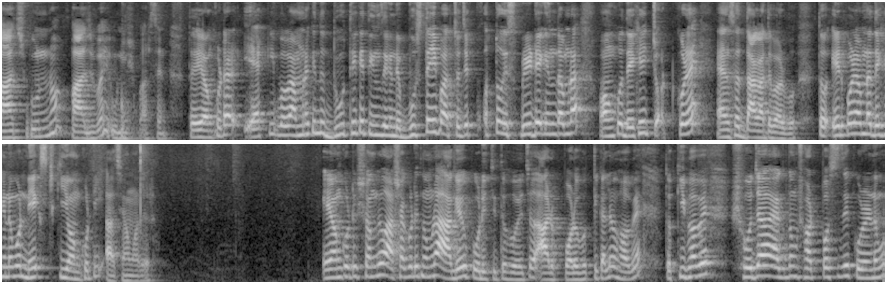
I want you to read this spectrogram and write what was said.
পাঁচ পূর্ণ পাঁচ বাই উনিশ পার্সেন্ট তো এই অঙ্কটার একইভাবে আমরা কিন্তু দু থেকে তিন সেকেন্ডে বুঝতেই পারছ যে কত স্পিডে কিন্তু আমরা অঙ্ক দেখেই চট করে অ্যান্সার দাগাতে পারব। তো এরপরে আমরা দেখে নেব নেক্সট কি অঙ্কটি আছে আমাদের। এই অঙ্কটির সঙ্গেও আশা করি তোমরা আগেও পরিচিত হয়েছো, আর পরবর্তীকালেও হবে। তো কীভাবে সোজা একদম শর্ট প্রসেসে করে নেব,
